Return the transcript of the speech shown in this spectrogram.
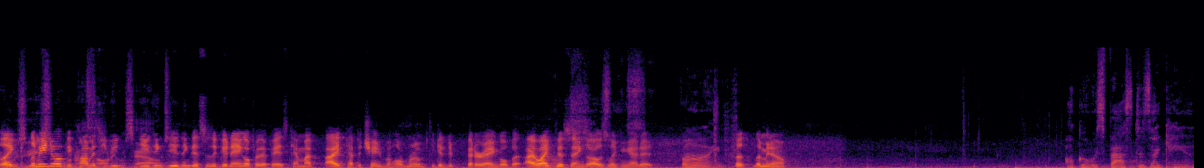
like, let me know if you when I if you do you think do you think this is a good angle for the face cam. I, I'd have to change my whole room to get a better angle, but I like this angle. I was looking at it, Fine. but let me know. I'll go as fast as I can.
